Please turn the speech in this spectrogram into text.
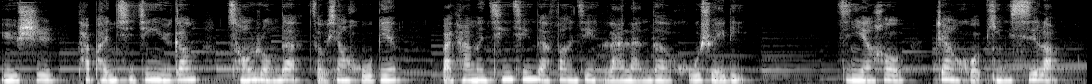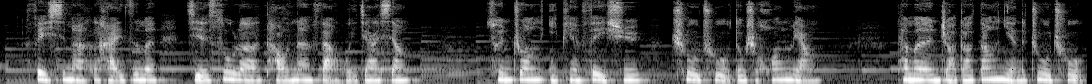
于是，他捧起金鱼缸，从容地走向湖边，把它们轻轻地放进蓝蓝的湖水里。几年后，战火平息了，费西玛和孩子们结束了逃难，返回家乡。村庄一片废墟，处处都是荒凉。他们找到当年的住处，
